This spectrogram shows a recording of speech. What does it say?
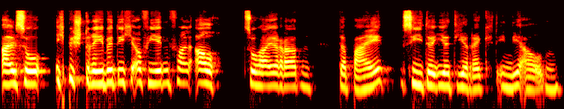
also ich bestrebe dich auf jeden Fall auch zu heiraten. Dabei sieht er ihr direkt in die Augen.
